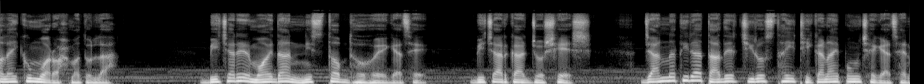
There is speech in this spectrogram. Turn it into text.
আলাইকুম ওয়া রহমতুল্লাহ। বিচারের ময়দান নিস্তব্ধ হয়ে গেছে। বিচার কার্য শেষ। জান্নাতীরা তাদের চিরস্থায়ী ঠিকানায় পৌঁছে গেছেন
